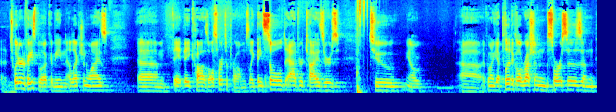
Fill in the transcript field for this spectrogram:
uh, Twitter and Facebook. I mean, election-wise, um, they they cause all sorts of problems. Like they sold advertisers to you know uh, if we want to get political Russian sources and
